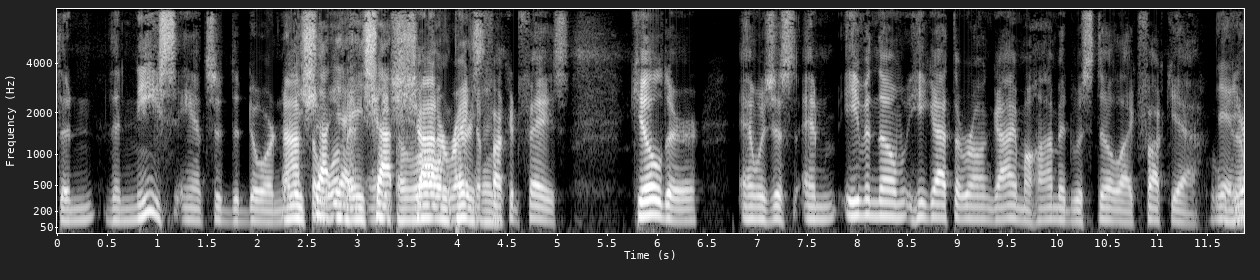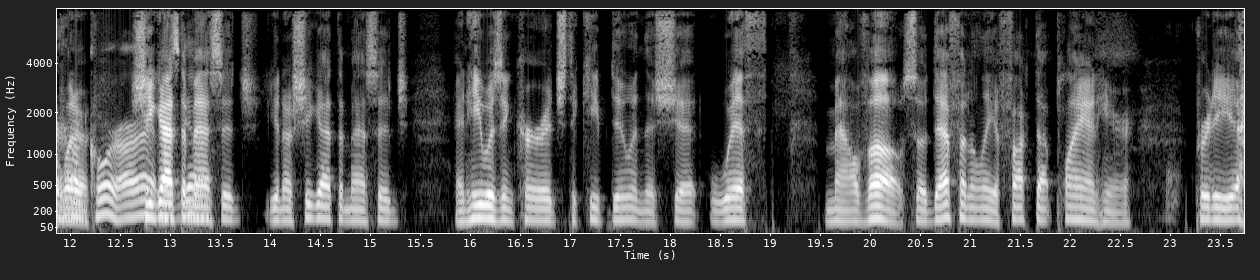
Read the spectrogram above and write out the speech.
the the niece answered the door, not the shot- yeah, woman. he and shot the shot her right in the fucking face, killed her, and was just and even though he got the wrong guy, Muhammad was still like, "Fuck yeah, Yeah, you know, you're whatever." hardcore. All right, she got the go. message. You know, she got the message, and he was encouraged to keep doing this shit with Malvo. So definitely a fucked up plan here. Pretty, uh,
